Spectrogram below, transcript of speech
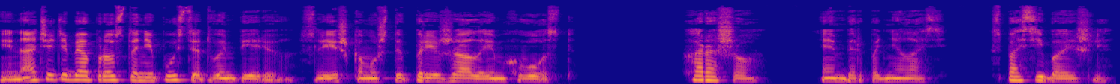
иначе тебя просто не пустят в империю. Слишком уж ты прижала им хвост. Хорошо. Эмбер поднялась. Спасибо, Эшли.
